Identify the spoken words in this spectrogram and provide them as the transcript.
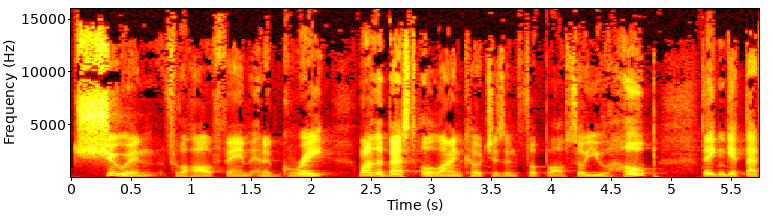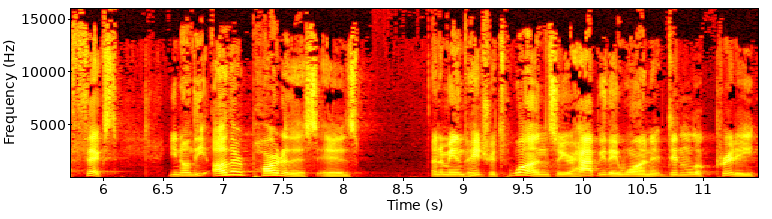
shoe in for the Hall of Fame and a great one of the best O line coaches in football. So you hope they can get that fixed. You know, the other part of this is, and I mean, the Patriots won, so you're happy they won. It didn't look pretty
